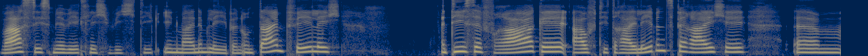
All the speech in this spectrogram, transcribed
Was ist mir wirklich wichtig in meinem Leben? Und da empfehle ich, diese Frage auf die drei Lebensbereiche ähm,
